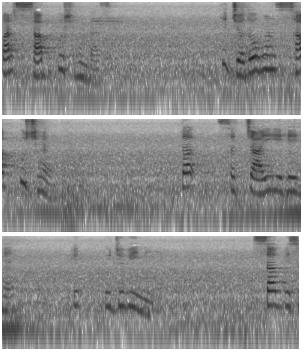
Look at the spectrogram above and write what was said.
ਪਰ ਸਭ ਕੁਝ ਹੁੰਦਾ ਸੀ। ਤੇ ਜਦੋਂ ਹੁਣ ਸਭ ਕੁਝ ਹੈ, ਤਾਂ ਸੱਚਾਈ ਇਹ ਹੈ ਕਿ ਕੁਝ ਵੀ ਨਹੀਂ ਹੈ। ਸਭ ਇਸ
